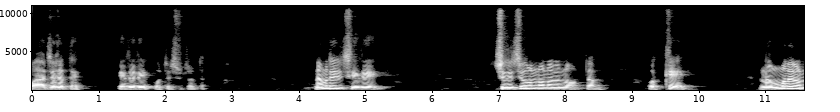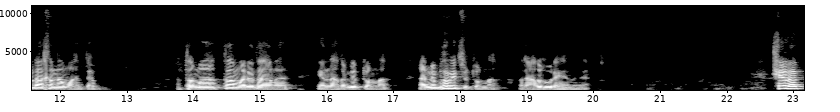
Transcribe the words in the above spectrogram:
വാചകത്തെ എഴുതി ഒട്ടിച്ചിട്ടുണ്ട്. നമ്മുടെ ഒരു ചിരി ചിരിച്ചുകൊണ്ടുള്ളൊരു നോട്ടം ഒക്കെ നമ്മളിൽ ഉണ്ടാക്കുന്ന മാറ്റം അത്രമാത്രം വലുതാണ് എന്ന് അറിഞ്ഞിട്ടുള്ള അനുഭവിച്ചിട്ടുള്ള ഒരാൾ കൂടെയാണ് ഞാൻ. ഹെറൻ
